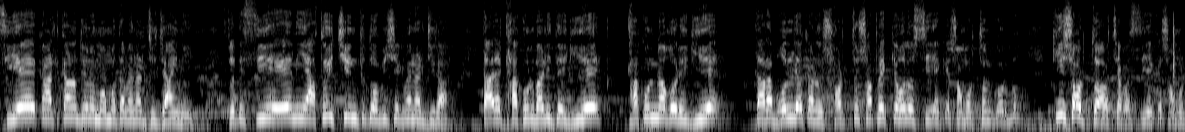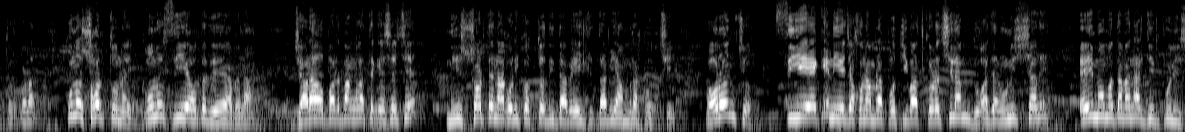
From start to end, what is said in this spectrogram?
সিএকে আটকানোর জন্য মমতা ব্যানার্জি যায়নি। যদি সিএ নিয়ে এতই চিন্তিত অভিষেক ব্যানার্জিরা, তাহলে ঠাকুরবাড়িতে গিয়ে, ঠাকুরনগরে গিয়ে তারা বললে কেন, শর্ত সাপেক্ষে হলো সিএকে সমর্থন করব? কি শর্ত আছে আবার সিএকে সমর্থন করা? কোনো শর্ত নাই, কোনো সিএ হতে দেওয়া যাবে না। যারা ওপার বাংলা থেকে এসেছে নিঃশর্তে নাগরিকত্ব দিতে হবে, এই দাবি আমরা করছি। বরঞ্চ সিএকে নিয়ে যখন আমরা প্রতিবাদ করেছিলাম দু হাজার উনিশ সালে, এই মমতা ব্যানার্জির পুলিশ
